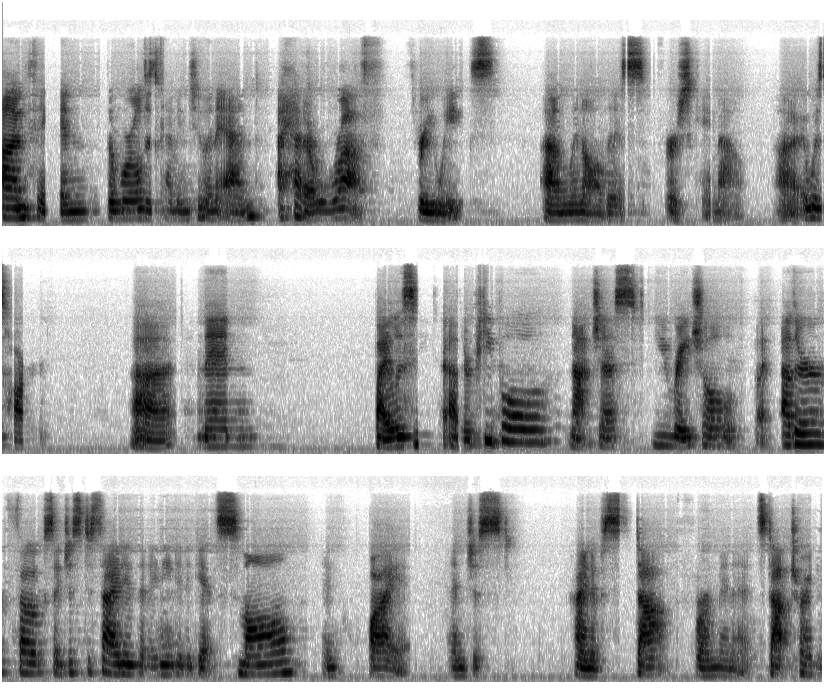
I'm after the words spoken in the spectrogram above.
I'm thinking the world is coming to an end. I had a rough three weeks um, when all this first came out. Uh, it was hard. Uh, and then by listening to other people, not just you, Rachel, but other folks. I just decided that I needed to get small and quiet and just kind of stop for a minute, stop trying to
